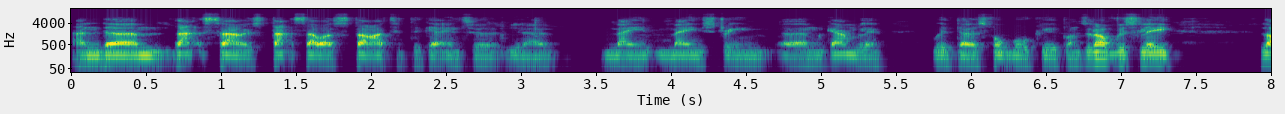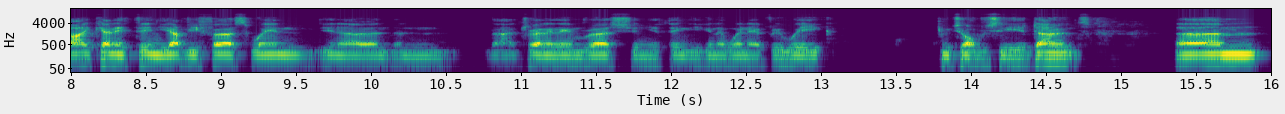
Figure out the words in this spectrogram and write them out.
and um, that's how it's, that's how I started to get into you know main mainstream um, gambling with those football coupons. And obviously, like anything, you have your first win, you know, and, and that adrenaline rush, and you think you're going to win every week, which obviously you don't. Um,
